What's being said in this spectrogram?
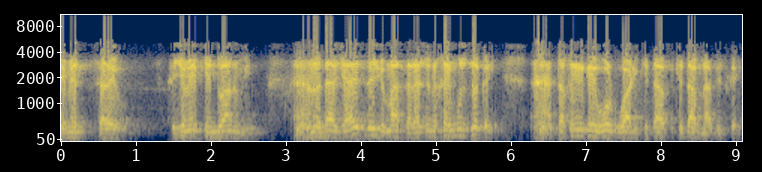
جمعیت سره یو جمعیت کې هندوانو وی نو دا جایز دی چې ما تراجن خې موز نه کوي تقریر کې ووټ غواړي کتاب کتاب نافذ کوي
